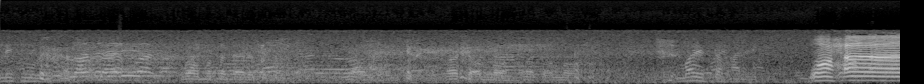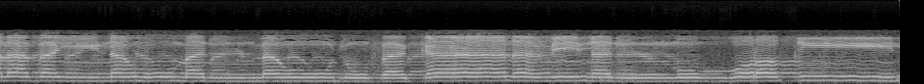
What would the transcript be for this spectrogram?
عليكم اللهم صل على ما شاء الله ما شاء الله. الله يفتح عليك. وحال بينهما الموج فكان من المغرقين.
